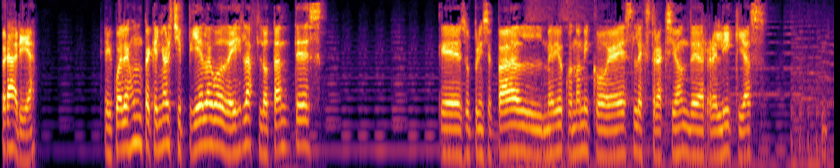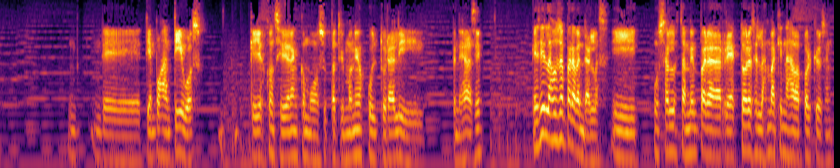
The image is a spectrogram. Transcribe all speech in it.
Praria, el cual es un pequeño archipiélago de islas flotantes que su principal medio económico es la extracción de reliquias de tiempos antiguos que ellos consideran como su patrimonio cultural y pendejadas así. Que sí las usan para venderlas y usarlos también para reactores en las máquinas a vapor que usan.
